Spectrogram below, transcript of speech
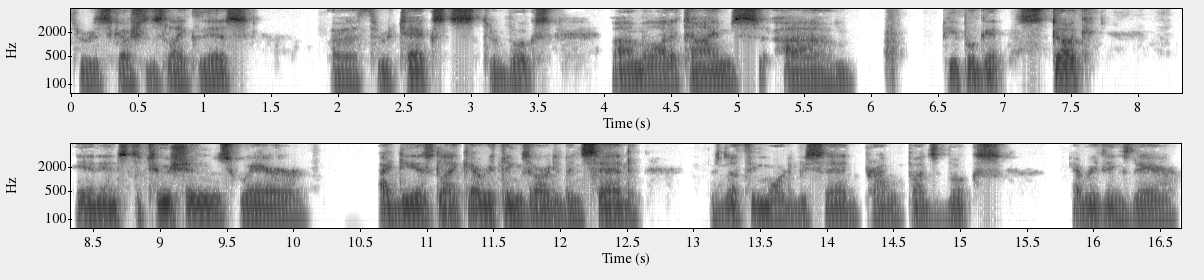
through discussions like this, uh, through texts, through books. Um, a lot of times, um, people get stuck in institutions where ideas like everything's already been said. There's nothing more to be said. Prabhupada's books, everything's there.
